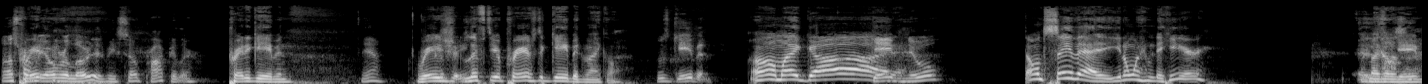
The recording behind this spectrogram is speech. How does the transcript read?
Well, it's probably Pray- overloaded. Be so popular. Pray to Gaben. Yeah. Raise, lift your prayers to Gaben, Michael. Who's Gaben? Oh my God, Gabe Newell? Don't say that. You don't want him to hear. Is Michael's- Gabe,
